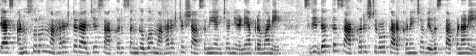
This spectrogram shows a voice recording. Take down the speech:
त्यास अनुसरून महाराष्ट्र राज्य साखर संघ व महाराष्ट्र शासन यांच्या निर्णयाप्रमाणे श्री दत्त साखर शिरोळ कारखान्याच्या व्यवस्थापनाने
